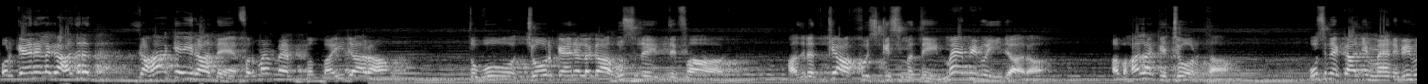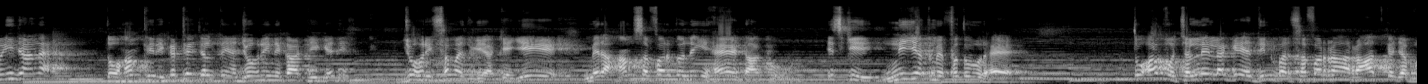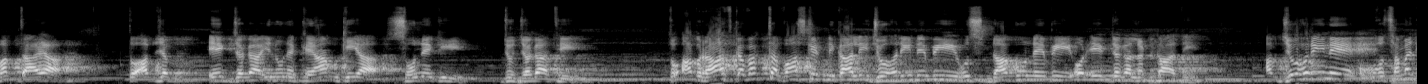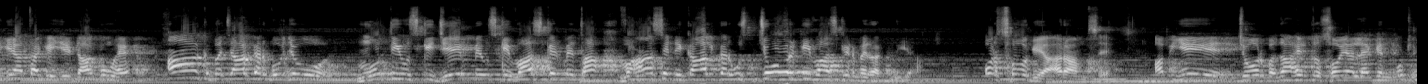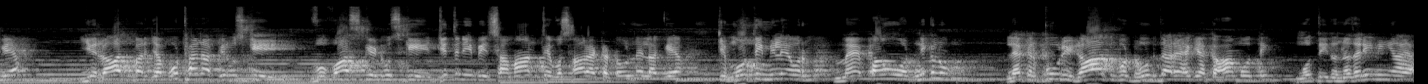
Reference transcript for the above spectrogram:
और कहने लगा, हज़रत, कहाँ के इरादे हैं? फरमाया, मैं बम्बई जा रहा हूँ। तो वो चोर कहने लगा हुसन इत्तेफाक हज़रत, क्या खुशकिस्मती, मैं भी वहीं जा रहा। अब हालाँकि चोर था। उसने कहा, जी, मैंने भी वहीं जाना है। तो हम फिर इकट्ठे चलते हैं। जोहरी ने कहा, ठीक है जी। जोहरी समझ गया कि ये मेरा हम सफ़र तो नहीं है डाकू, इसकी नीयत में फतूर है। तो अब वो चलने लग गए। दिन भर सफ़र रहा। रात का जब वक्त आया तो अब जब एक जगह इन्होंने क्याम किया सोने की, जो जगह थी तो अब रात का वक्त था, बास्केट निकाली, जोहरी ने भी, उस डाकू ने भी और एक जगह लटका दी। अब जोहरी ने, वो समझ गया था कि ये डाकू है। आँख बचाकर वो जो मोती उसकी जेब में, उसकी वास्केट में था, वहाँ से निकाल कर उस चोर की वास्केट में रख दिया और सो गया आराम से। अब ये चोर बजाहिर तो सोया, लेकिन उठ गया। ये रात भर जब उठा ना, फिर उसकी वो बास्केट उसकी जितनी भी सामान थे, वो सारा टटोलने लग गया कि मोती मिले और मैं पाऊँ और निकलूं। लेकिन पूरी रात वो ढूंढता रह गया, कहा मोती? मोती तो नज़र ही नहीं आया।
